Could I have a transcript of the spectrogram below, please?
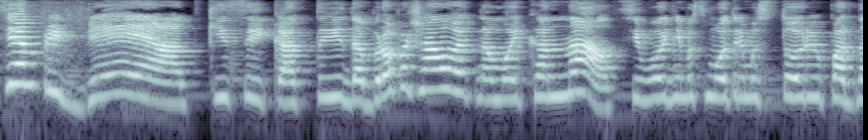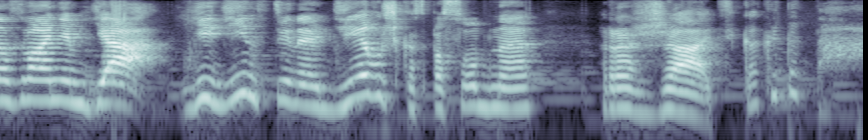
Всем привет, кисы и коты! Добро пожаловать на мой канал! Сегодня мы смотрим историю под названием «Я» Единственная девушка, способная рожать. Как это так?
